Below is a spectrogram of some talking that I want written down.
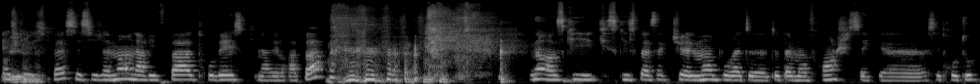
Et ce qui se passe, c'est si jamais on n'arrive pas à trouver ce qui n'arrivera pas. non, ce qui, ce qui se passe actuellement, pour être totalement franche, c'est que c'est trop tôt.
